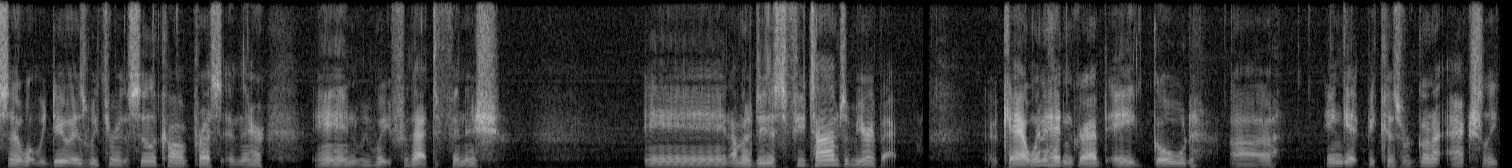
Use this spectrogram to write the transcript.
so what we do is we throw the silicon press in there and we wait for that to finish. And I'm going to do this a few times and be right back. Okay, I went ahead and grabbed a gold uh, ingot because we're going to actually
